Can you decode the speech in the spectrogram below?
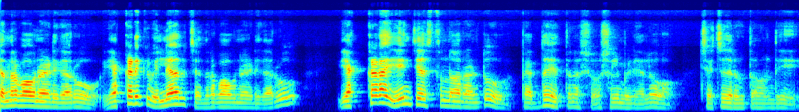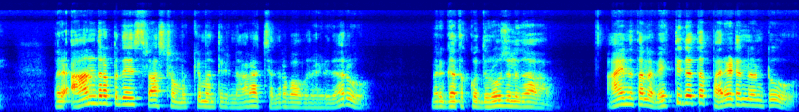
చంద్రబాబు నాయుడు గారు ఎక్కడికి వెళ్ళారు చంద్రబాబు నాయుడు గారు ఎక్కడ ఏం చేస్తున్నారు అంటూ పెద్ద ఎత్తున సోషల్ మీడియాలో చర్చ జరుగుతూ ఉంది. మరి ఆంధ్రప్రదేశ్ రాష్ట్ర ముఖ్యమంత్రి నారా చంద్రబాబు నాయుడు గారు మరి గత కొద్ది రోజులుగా ఆయన తన వ్యక్తిగత పర్యటన అంటూ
